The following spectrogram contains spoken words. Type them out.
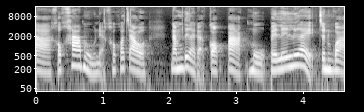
ลาเขาฆ่าหมูเนี่ยเขาก็จะเอาน้ำเดือดอะกรอกปากหมูไปเรื่อยๆ จนกว่า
